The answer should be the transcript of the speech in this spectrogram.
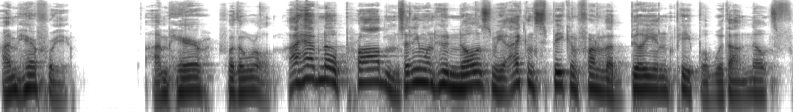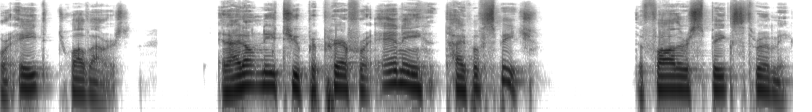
I'm here for you. I'm here for the world. I have no problems. Anyone who knows me, I can speak in front of a billion people without notes for eight, 12 hours. And I don't need to prepare for any type of speech. The Father speaks through me.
